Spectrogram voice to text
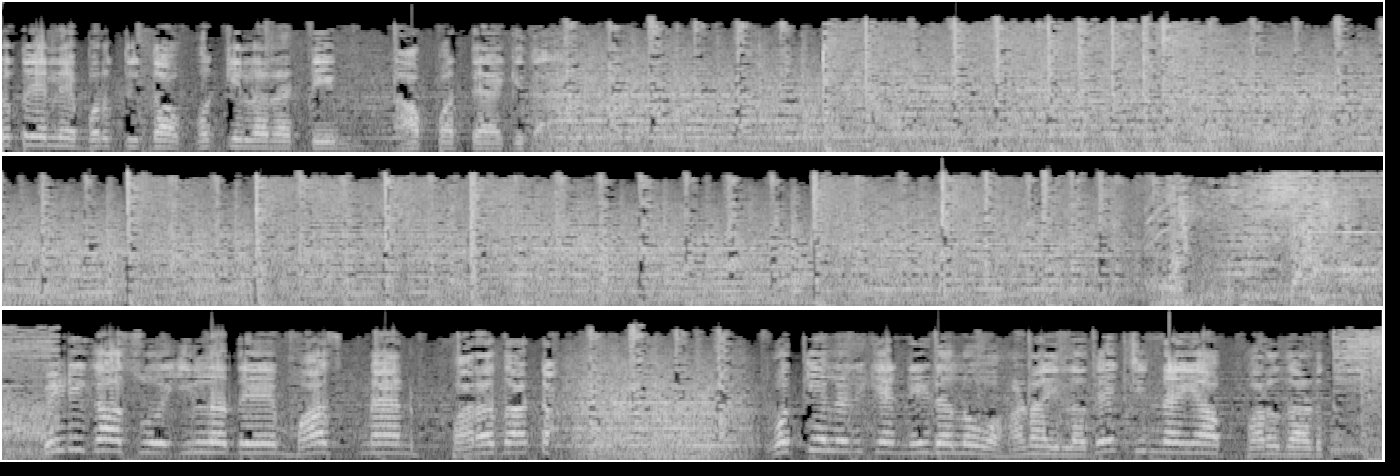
ಜೊತೆಯಲ್ಲೇ ಬರುತ್ತಿದ್ದ ವಕೀಲರ ಟೀಮ್ ನಾಪತ್ತೆಯಾಗಿದೆ. ಬಿಡಿಗಾಸು ಇಲ್ಲದೆ ಮಾಸ್ಕ್ ಮ್ಯಾನ್ ಪರದಾಟ. ವಕೀಲರಿಗೆ ನೀಡಲು ಹಣ ಇಲ್ಲದೆ ಚಿನ್ನಯ್ಯ ಪರದಾಡುತ್ತಿದ್ದ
